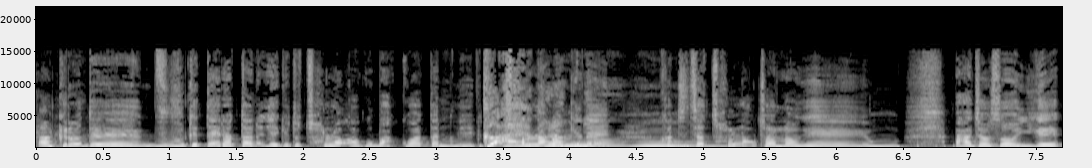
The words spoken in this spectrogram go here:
아, 그런데 누구 이렇게 때렸다는 얘기도 철렁하고 맞고 왔다는 얘기도 그, 철렁하긴 해. 음. 그건 진짜 철렁철렁해. 음. 맞아서 이게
